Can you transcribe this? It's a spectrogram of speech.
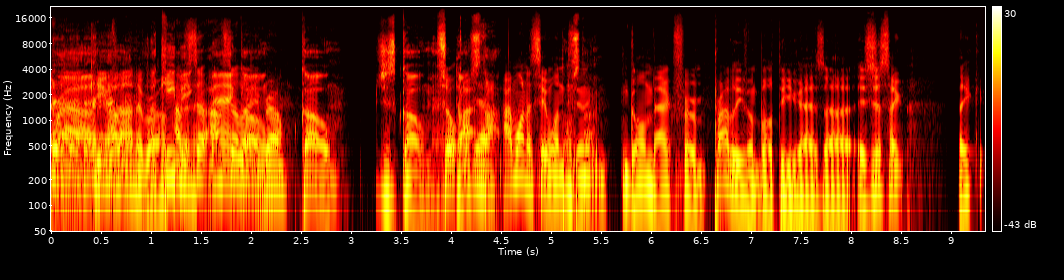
proud. Keeps on it, bro. Keep I'm it. still- I'm still go. learning, bro. Go. Just go, man. So Don't I, stop. I want to say one Don't thing, going back for probably even both of you guys. Uh, it's just like, like,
